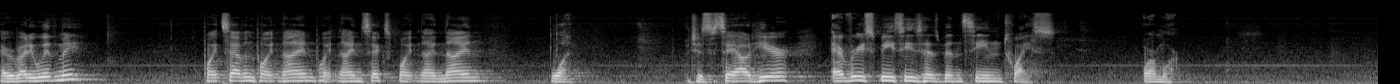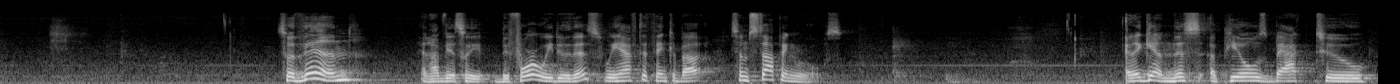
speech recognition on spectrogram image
Everybody with me? 0.7, 0.9, 0.96, 0.99, 1. Which is to say out here, every species has been seen twice or more. So then, and obviously before we do this, we have to think about some stopping rules. And again, this appeals back to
